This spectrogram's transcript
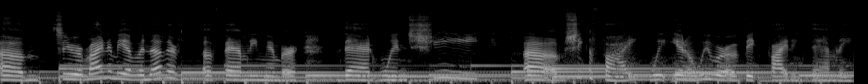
um, she reminded me of another a family member that when she, um, she could fight, we, you know, we were a big fighting family,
